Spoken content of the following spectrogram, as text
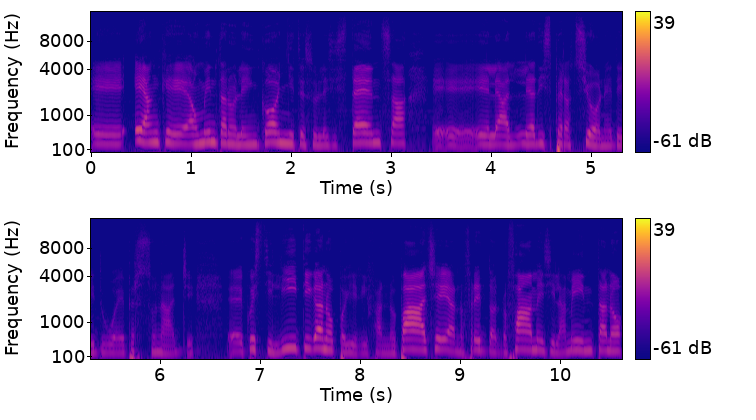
E, e anche aumentano le incognite sull'esistenza e, e la, la, disperazione dei due personaggi. Eh, questi litigano, poi rifanno pace, hanno freddo, hanno fame, si lamentano,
